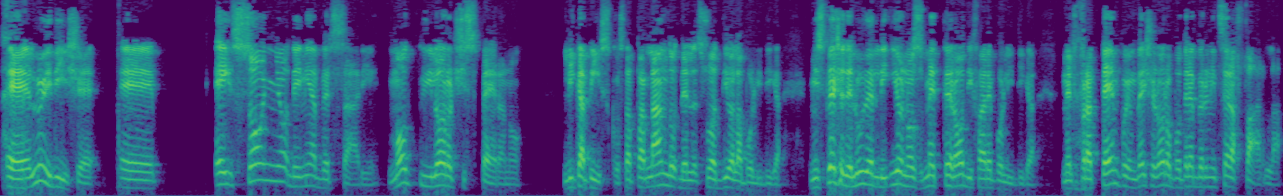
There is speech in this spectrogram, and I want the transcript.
Eh, lui dice, eh, è il sogno dei miei avversari, molti di loro ci sperano, li capisco, sta parlando del suo addio alla politica. Mi spiace deluderli, io non smetterò di fare politica. Nel frattempo, invece, loro potrebbero iniziare a farla.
